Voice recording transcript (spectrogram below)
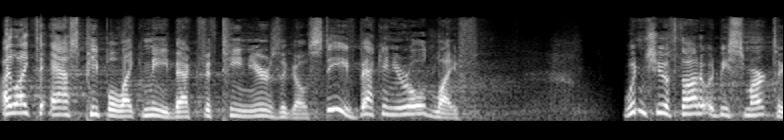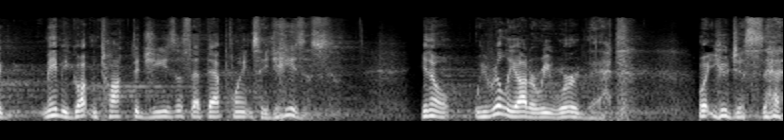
I like to ask people like me back 15 years ago Steve, back in your old life, wouldn't you have thought it would be smart to maybe go up and talk to Jesus at that point and say, Jesus, you know, we really ought to reword that, what you just said.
